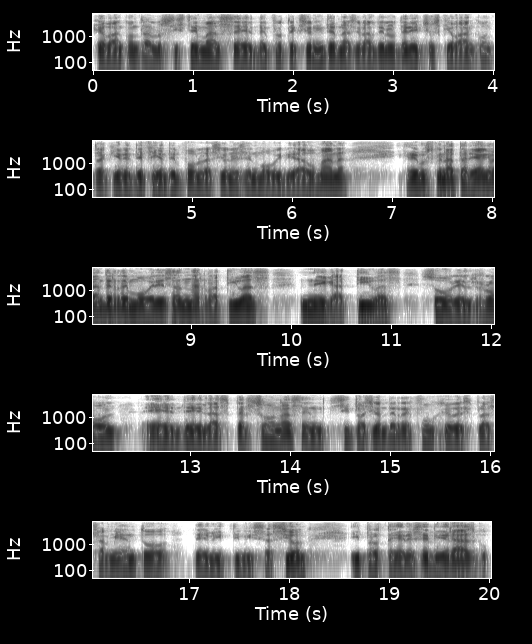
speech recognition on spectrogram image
que van contra los sistemas eh, de protección internacional de los derechos, que van contra quienes defienden poblaciones en movilidad humana. Creemos que una tarea grande es remover esas narrativas negativas sobre el rol eh, de las personas en situación de refugio, desplazamiento, de victimización y proteger ese liderazgo.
